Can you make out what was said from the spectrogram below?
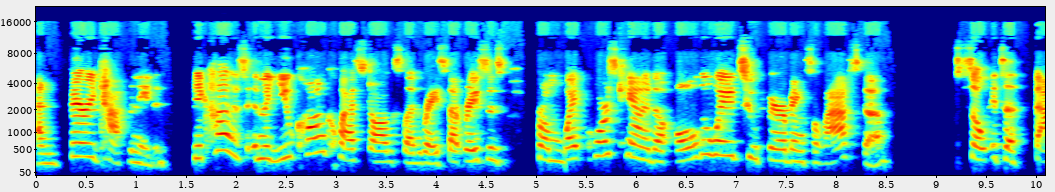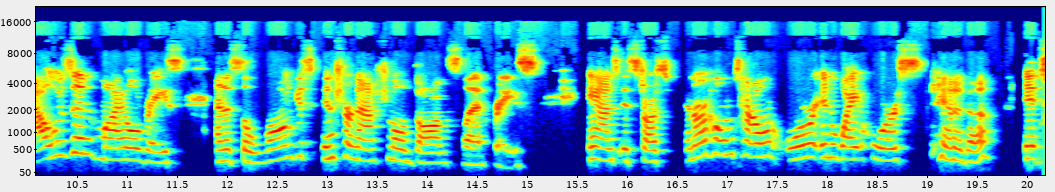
and very caffeinated. Because in the Yukon Quest dog sled race that races from Whitehorse, Canada, all the way to Fairbanks, Alaska, so it's a thousand mile race and it's the longest international dog sled race. And it starts in our hometown or in Whitehorse, Canada. It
